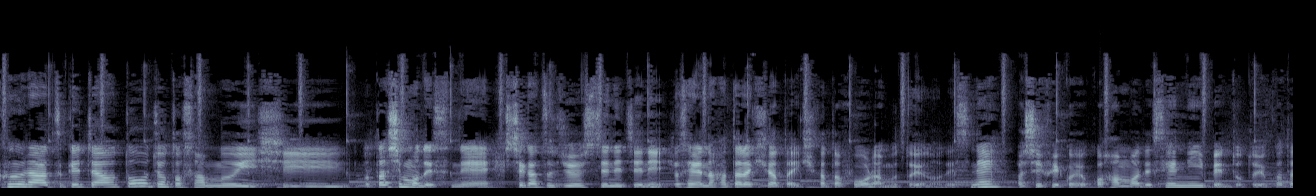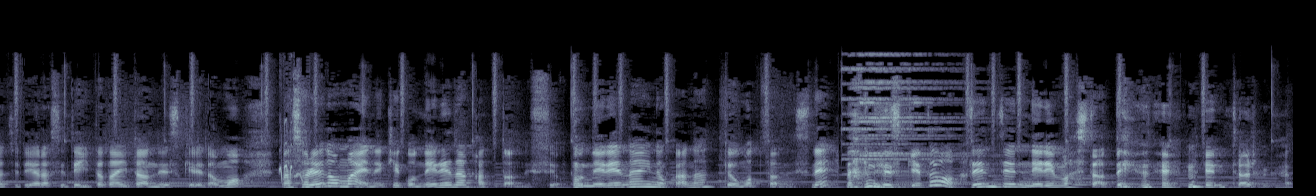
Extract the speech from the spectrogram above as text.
クーラーつけちゃうとちょっと寒いし私もですね7月17日に女性の働き方生き方フォーラムというのをですねパシフィコ横浜で1000人イベントという形でやらせていただいたんですけれども、まあ、それの前ね結構寝れなかったんですよ。もう寝れないのかなって思ってたんですね。なんですけど全然寝れました。したっていうねメンタルが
